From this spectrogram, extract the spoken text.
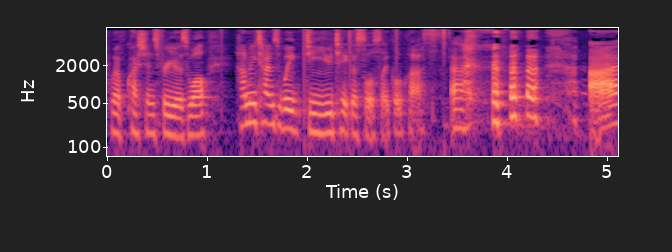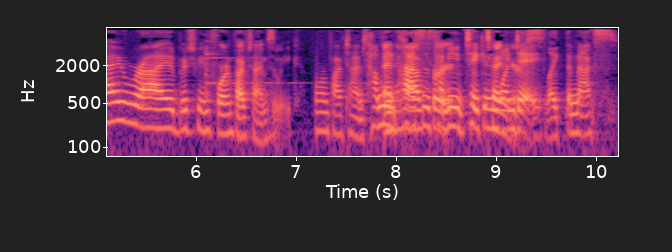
who have questions for you as well. How many times a week do you take a SoulCycle class? Uh, I ride between four and five times a week. Four and five times. How many and classes have, have you taken in one years. day, like the max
